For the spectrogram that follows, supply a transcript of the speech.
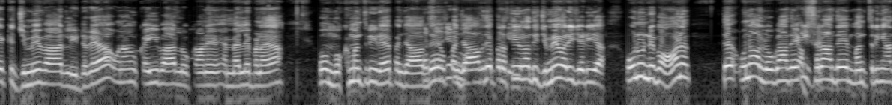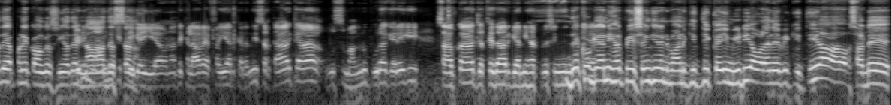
ਇੱਕ ਜ਼ਿੰਮੇਵਾਰ ਲੀਡਰ ਆ। ਉਹਨਾਂ ਨੂੰ ਕਈ ਵਾਰ ਲੋਕਾਂ ਨੇ ਐਮਐਲਏ ਬਣਾਇਆ। ਉਹ ਮੁੱਖ ਮੰਤਰੀ ਰਹੇ ਪੰਜਾਬ ਦੇ। ਉਹ ਪੰਜਾਬ ਦੇ ਪ੍ਰਤੀ ਉਹਨਾਂ ਦੀ ਜ਼ਿੰਮੇਵਾਰੀ ਜਿਹੜੀ ਆ ਉਹਨੂੰ ਨਿਭਾਉਣ ਤੇ ਉਹਨਾਂ ਲੋਕਾਂ ਦੇ ਅਫਸਰਾਂ ਦੇ ਮੰਤਰੀਆਂ ਦੇ ਆਪਣੇ ਕਾਂਗਰਸੀਆਂ ਦੇ ਨਾਂ ਦੱਸਣ। ਗਈ ਹੈ ਉਹਨਾਂ ਦੇ ਖਿਲਾਫ ਐਫ ਆਈ ਆਰ ਕਰਨ ਦੀ ਸਰਕਾਰ ਕਿਆ ਉਸ ਮੰਗ ਨੂੰ ਪੂਰਾ ਕਰੇਗੀ? ਸਾਬਕਾ ਜਥੇਦਾਰ ਗਿਆਨੀ ਹਰਪ੍ਰੀਤ ਸਿੰਘ ਦੇਖੋ। ਗਿਆਨੀ ਹਰਪ੍ਰੀਤ ਸਿੰਘ ਜੀ ਨੇ ਡਿਮਾਂਡ ਕੀਤੀ ਕਈ ਮੀਡੀਆ ਵਾਲਿਆਂ ਨੇ ਵੀ ਕੀਤੀ ਆ ਸਾਡੇ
